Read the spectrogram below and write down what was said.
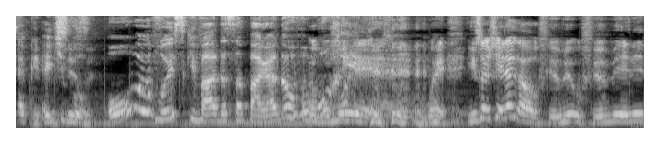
É porque É precisa. tipo, ou eu vou esquivar dessa parada ou eu vou Eu vou morrer. morrer, é, vou morrer. Isso eu achei legal. O filme, o filme ele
